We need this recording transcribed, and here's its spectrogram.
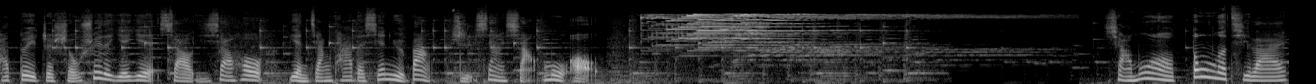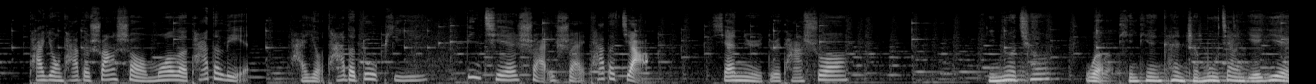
他对着熟睡的爷爷笑一笑后，便将他的仙女棒指向小木偶。小木偶动了起来，他用他的双手摸了他的脸，还有他的肚皮，并且甩一甩他的脚。仙女对他说：“皮诺丘，我天天看着木匠爷爷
